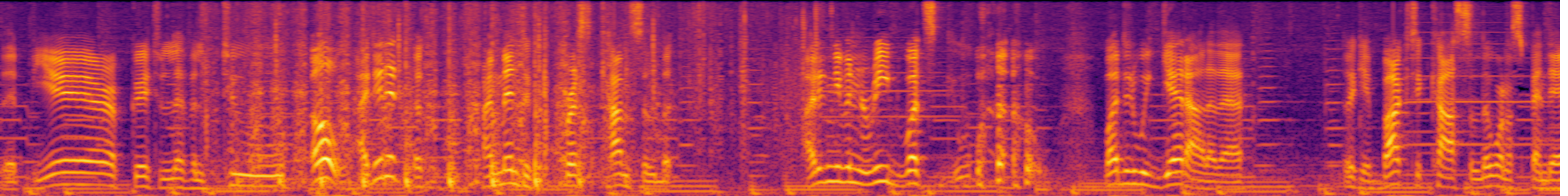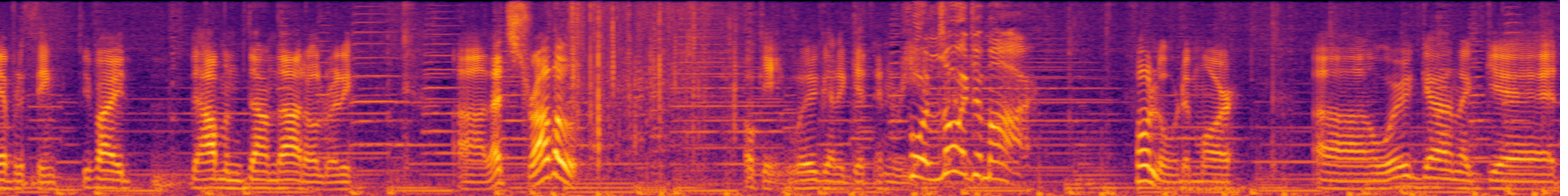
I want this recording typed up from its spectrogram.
the Pierre, upgrade to level 2. Oh, I did it! Uh, I meant to press cancel, but I didn't even read what's... what did we get out of that? Okay, back to castle. Don't want to spend everything if I haven't done that already. Uh, let's travel! Okay, we're gonna get Henriette. For Lordamar! For Lordamar. Uh, we're gonna get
